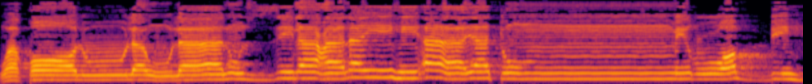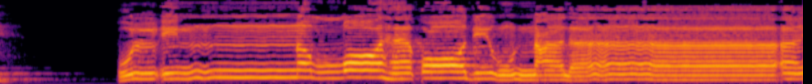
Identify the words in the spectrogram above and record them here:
وقالوا لولا نزل عليه آية من ربه قل إن الله قادر على أن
